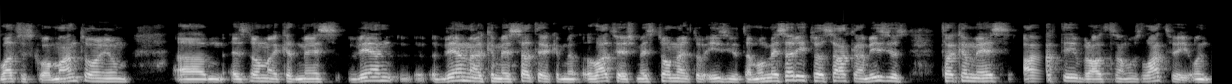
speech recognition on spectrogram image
latvisko mantojumu. Um, es domāju, ka mēs vien, vienmēr, kad mēs satiekam latviešu, mēs tomēr to izjūtam. Un mēs arī to sākām izjust, tā ka mēs aktīvi braucam uz Latviju. Un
